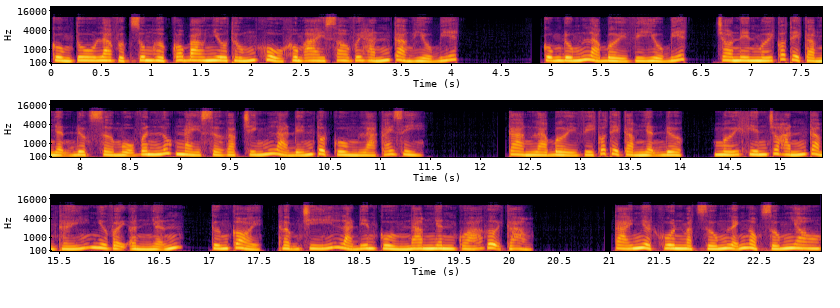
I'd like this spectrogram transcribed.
Cùng tu la vực dung hợp có bao nhiêu thống khổ không ai so với hắn càng hiểu biết. Cũng đúng là bởi vì hiểu biết, cho nên mới có thể cảm nhận được sở mộ vân lúc này sở gặp chính là đến tột cùng là cái gì. Càng là bởi vì có thể cảm nhận được, mới khiến cho hắn cảm thấy như vậy ẩn nhẫn, cứng cỏi, thậm chí là điên cuồng nam nhân quá gợi cảm. Tái nhợt khuôn mặt giống lãnh ngọc giống nhau,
